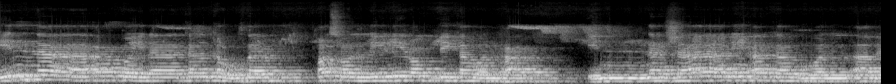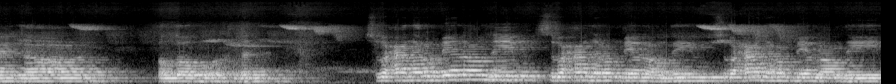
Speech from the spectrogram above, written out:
إنا أعطيناك الكوثر فصل لربك وانحر. إن شانئك هو الأبتر. الله أكبر. سبحان ربي العظيم سبحان ربي العظيم سبحان ربي العظيم.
